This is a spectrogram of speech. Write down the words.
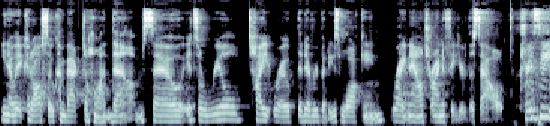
you know, it could also come back to haunt them. So it's a real tightrope that everybody's walking right now trying to figure this out. Tracy,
